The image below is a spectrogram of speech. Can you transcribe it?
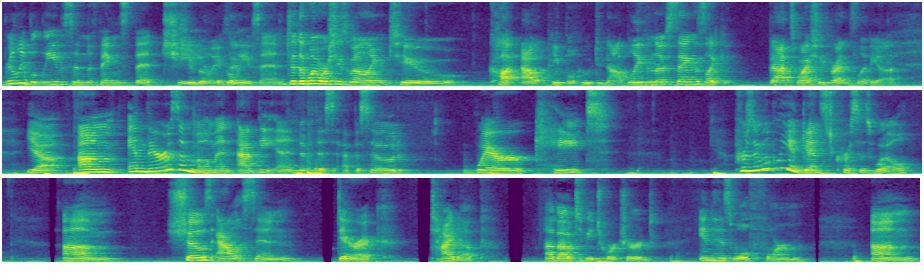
really believes in the things that she, She believes in. believes in. To the point where she's willing to cut out people who do not believe in those things. Like, that's why she threatens Lydia. Yeah. Um, and there is a moment at the end of this episode where Kate, presumably against Chris's will, um, shows Allison Derek tied up, about to be tortured in his wolf form. Um,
